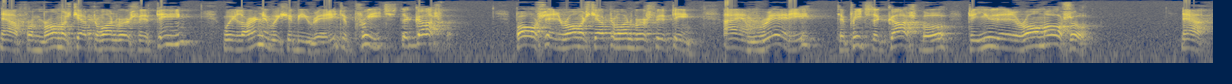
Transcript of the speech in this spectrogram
Now, from Romans chapter 1, verse 15, we learn that we should be ready to preach the gospel. Paul said in Romans chapter 1, verse 15, I am ready to preach the gospel to you that are Rome also. Now,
